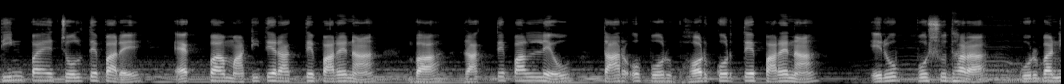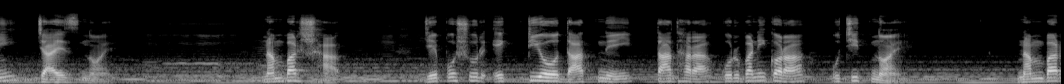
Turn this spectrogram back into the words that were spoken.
তিন পায়ে চলতে পারে, এক পা মাটিতে রাখতে পারে না বা রাখতে পারলেও তার ওপর ভর করতে পারে না, এরূপ পশু দ্বারা কোরবানি জায়েজ নয়। নাম্বার সাত, যে পশুর একটিও দাঁত নেই তা দ্বারা কোরবানি করা উচিত নয়। নাম্বার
